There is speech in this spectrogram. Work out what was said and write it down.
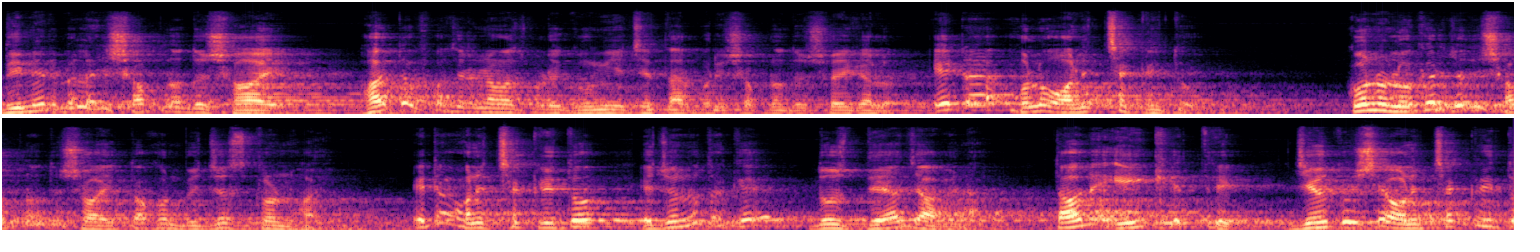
দিনের বেলায় স্বপ্নদোষ হয়, হয়তো ফজরের নামাজ পড়ে ঘুমিয়েছে, তারপরে স্বপ্নদোষ হয়ে গেল। এটা হলো অনিচ্ছাকৃত। কোনো লোকের যদি স্বপ্নদোষ হয়, তখন বীর্যস্খলন হয়। এটা অনিচ্ছাকৃত, এজন্য তাকে দোষ দেয়া যাবে না। তাহলে এই ক্ষেত্রে যেহেতু সে অনিচ্ছাকৃত,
